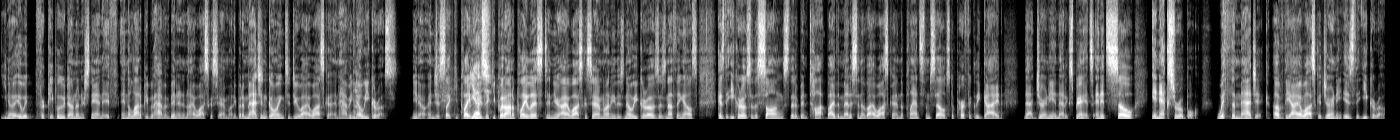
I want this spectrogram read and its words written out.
you know it would for people who don't understand if and a lot of people haven't been in an ayahuasca ceremony but imagine going to do ayahuasca and having no icaros you know and just like you play Yes. music you put on a playlist in your ayahuasca ceremony there's no icaros there's nothing else because the icaros are the songs that have been taught by the medicine of ayahuasca and the plants themselves to perfectly guide that journey and that experience and it's so inexorable with the magic of the mm-hmm. ayahuasca journey is the icaro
